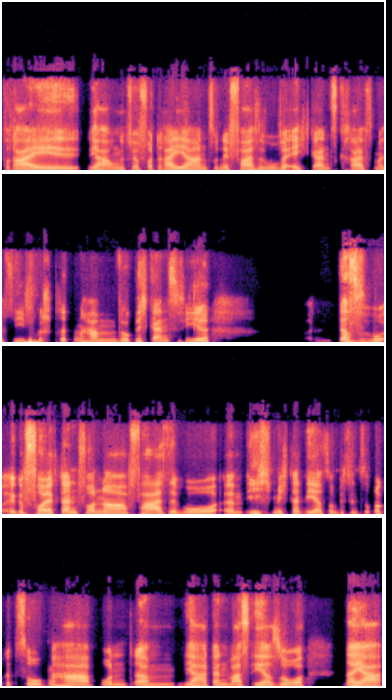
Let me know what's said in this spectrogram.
drei, ja ungefähr vor drei Jahren so eine Phase, wo wir echt ganz krass massiv gestritten haben, wirklich ganz viel. Das gefolgt dann von einer Phase, wo ähm, ich mich dann eher so ein bisschen zurückgezogen habe und ähm, ja, dann war es eher so, naja,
